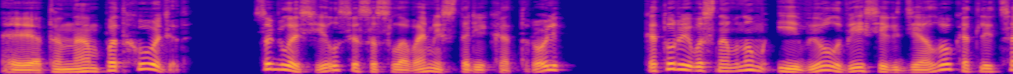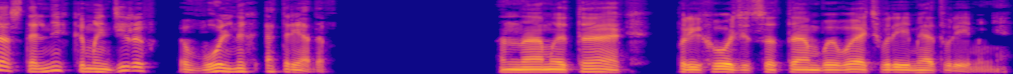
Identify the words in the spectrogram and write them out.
«Это нам подходит», — согласился со словами старика-тролль, который в основном и вел весь их диалог от лица остальных командиров вольных отрядов. Нам и так приходится там бывать время от времени.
